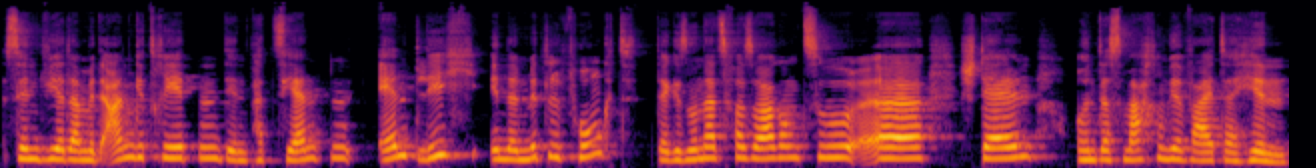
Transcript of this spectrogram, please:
sind wir damit angetreten, den Patienten endlich in den Mittelpunkt der Gesundheitsversorgung zu äh, stellen. Und das machen wir weiterhin.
